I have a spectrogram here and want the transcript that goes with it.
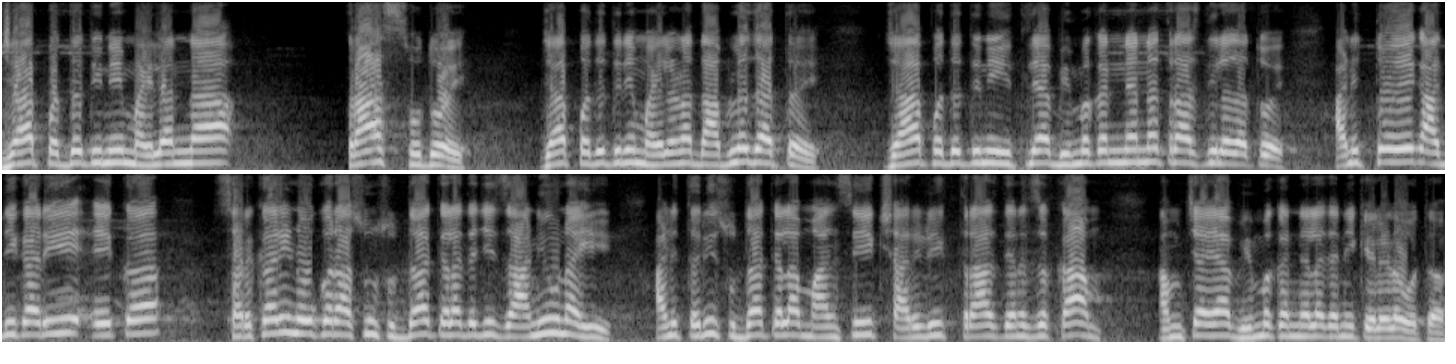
ज्या पद्धतीने महिलांना त्रास होतोय ज्या पद्धतीने महिलांना दाबलं जातंय ज्या पद्धतीने इथल्या भीमकन्यांना त्रास दिला जातोय आणि तो एक अधिकारी एक सरकारी नोकर असून सुद्धा त्याला त्याची जाणीव नाही आणि तरीसुद्धा त्याला मानसिक शारीरिक त्रास देण्याचं काम आमच्या या भीमकन्याला त्यांनी केलेलं होतं.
